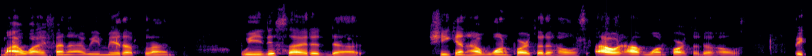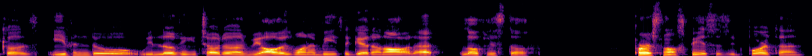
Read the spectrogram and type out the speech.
my wife and I we made a plan. We decided that she can have one part of the house, I would have one part of the house. Because even though we love each other and we always want to be together and all that lovely stuff, personal space is important.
